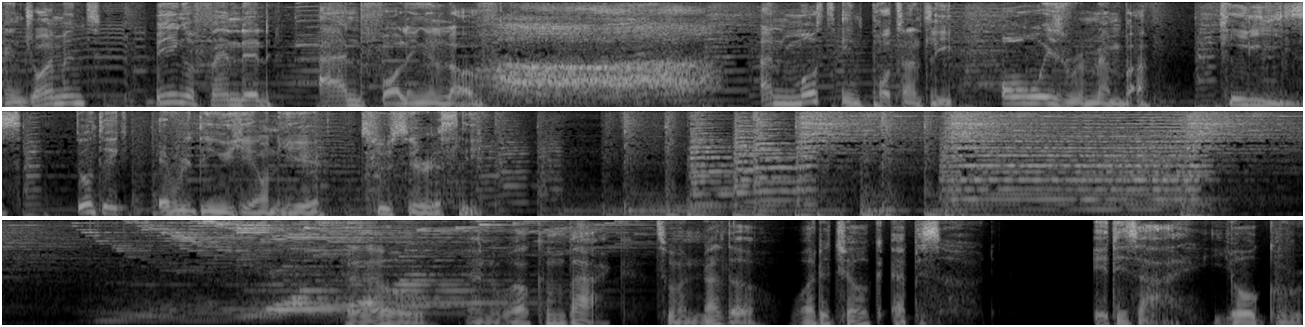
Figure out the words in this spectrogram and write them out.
enjoyment, being offended, and falling in love. And most importantly, always remember please don't take everything you hear on here too seriously. Hello, and welcome back to another What a Joke episode. It is I, your guru.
